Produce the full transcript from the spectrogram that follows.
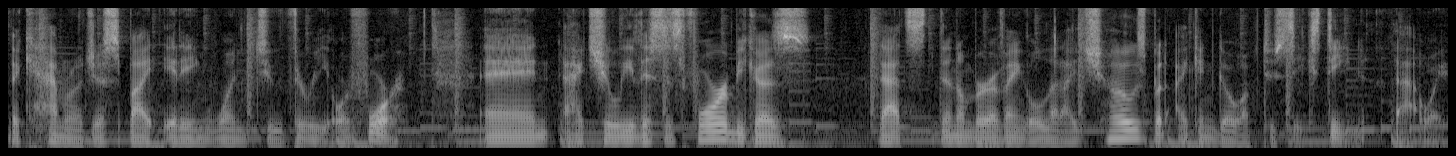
the camera just by hitting one two three or 4. And actually, this is 4 because that's the number of angle that I chose, but I can go up to 16 that way.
